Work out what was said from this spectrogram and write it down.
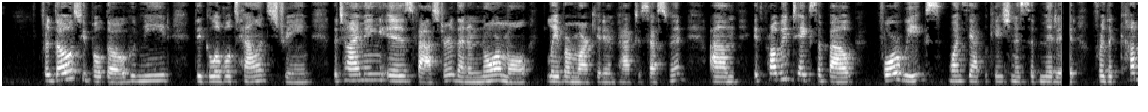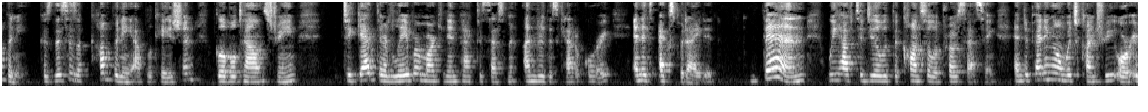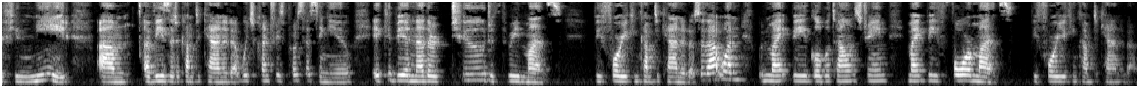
For those people though who need the global talent stream, the timing is faster than a normal labor market impact assessment. Um, it probably takes about four weeks once the application is submitted for the company, because this is a company application, Global Talent Stream, to get their labor market impact assessment under this category, and it's expedited. Then we have to deal with the consular processing. And depending on which country, or if you need um, a visa to come to Canada, which country is processing you, it could be another two to three months before you can come to Canada. So that one might be Global Talent Stream, might be four months before you can come to Canada.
